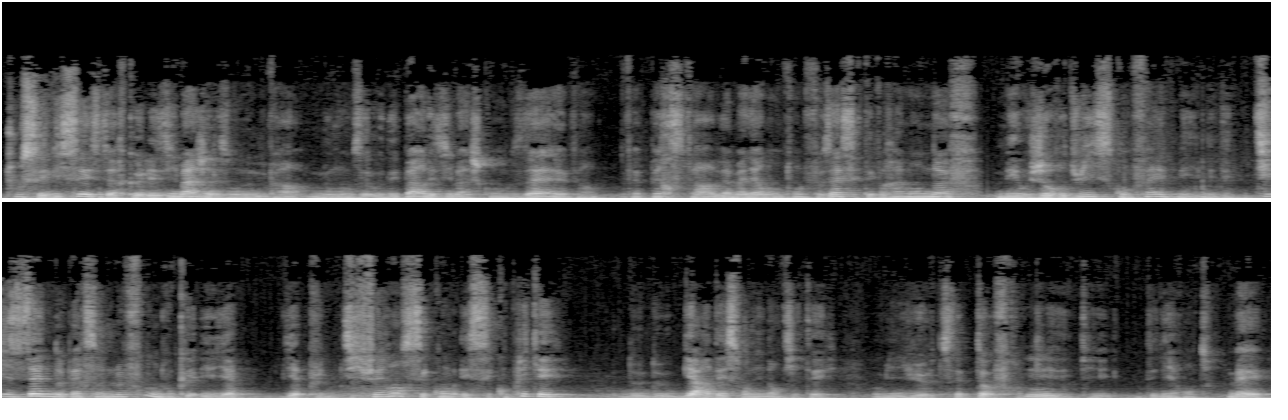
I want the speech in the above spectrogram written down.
tout s'est lissé. C'est-à-dire que les images, elles ont. Enfin, nous, au départ, les images qu'on faisait, enfin, la manière dont on le faisait, c'était vraiment neuf. Mais aujourd'hui, ce qu'on fait, mais, des dizaines de personnes le font. Donc il n'y a, y a plus de différence. et c'est compliqué de, garder son identité au milieu de cette offre qui, mm. qui est délirante. Mais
